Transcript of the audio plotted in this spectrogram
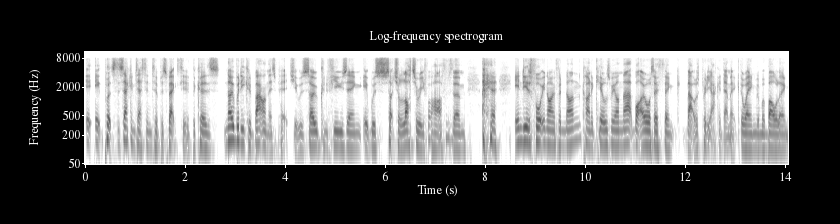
it, it puts the second test into perspective because nobody could bat on this pitch. It was so confusing. It was such a lottery for half of them. India's 49 for none kind of kills me on that, but I also think that was pretty academic the way England were bowling.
